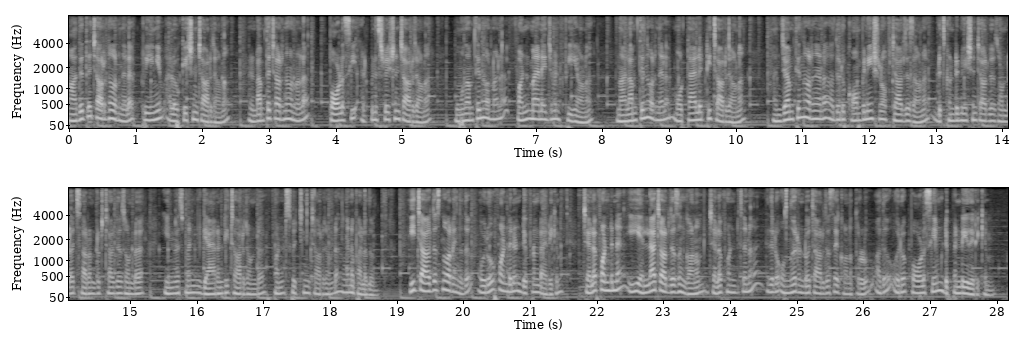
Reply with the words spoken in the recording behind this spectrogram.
ആദ്യത്തെ ചാർജ് എന്ന് പറഞ്ഞാൽ പ്രീമിയം അലോക്കേഷൻ ചാർജാണ് രണ്ടാമത്തെ ചാർജ് എന്ന് പറഞ്ഞാൽ പോളിസി അഡ്മിനിസ്ട്രേഷൻ ചാർജാണ് മൂന്നാമത്തെ എന്ന് പറഞ്ഞാൽ ഫണ്ട് മാനേജ്മെന്റ് ഫീ ആണ്. നാലാമത്തെ എന്ന് പറഞ്ഞാൽ മൊട്ടാലിറ്റി ചാർജാണ് അഞ്ചാമത്തെ എന്ന് പറഞ്ഞാൽ അതൊരു കോമ്പിനേഷൻ ഓഫ് ചാർജസ് ആണ്. ഡിസ്കണ്ടിന്യൂഷൻ ചാർജസ് ഉണ്ട് സറണ്ടർ ചാർജസ് ഉണ്ട് ഇൻവെസ്റ്റ്മെന്റ് ഗ്യാരണ്ടി ചാർജ് ഉണ്ട് ഫണ്ട് സ്വിച്ചിങ് ചാർജ് ഉണ്ട് അങ്ങനെ പലതും. ഈ ചാർജസ് എന്ന് പറയുന്നത് ഓരോ ഫണ്ടിനും ഡിഫറെന്റ് ആയിരിക്കും. ചില ഫണ്ടിന് ഈ എല്ലാ ചാർജസും കാണും. ചില ഫണ്ടിന് ഇതിൽ ഒന്നോ രണ്ടോ ചാർജസേ കാണത്തുള്ളൂ. അത് ഓരോ പോളിസിയും ഡിപ്പെൻഡ് ചെയ്തിരിക്കും.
